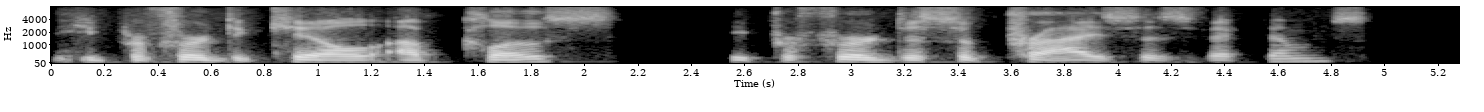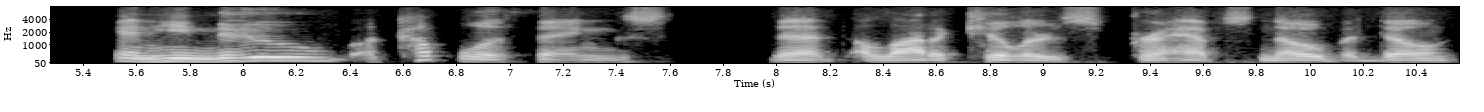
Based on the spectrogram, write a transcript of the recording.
He preferred to kill up close. He preferred to surprise his victims. And he knew a couple of things that a lot of killers perhaps know but don't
